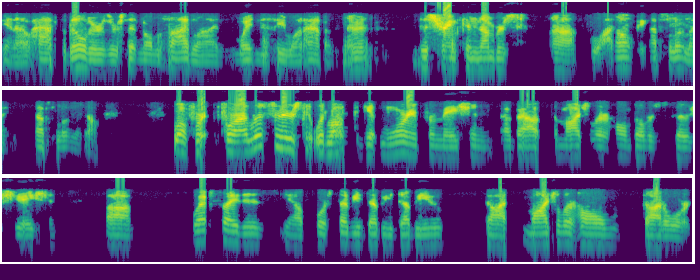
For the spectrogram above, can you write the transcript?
you know half the builders are sitting on the sideline waiting to see what happens. Uh, the strength in numbers uh, philosophy. Oh, absolutely, absolutely. So, well, for for our listeners that would like to get more information about the Modular Home Builders Association, uh, website is you know of course www.modularhome.org,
